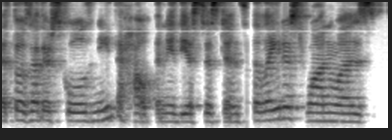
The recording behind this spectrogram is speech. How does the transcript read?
that those other schools need the help and need the assistance the latest one was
